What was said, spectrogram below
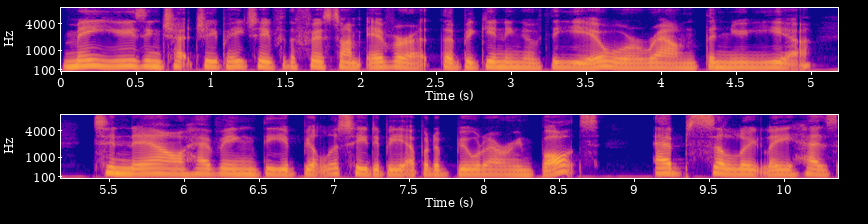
me using ChatGPT for the first time ever at the beginning of the year or around the new year to now having the ability to be able to build our own bots absolutely has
